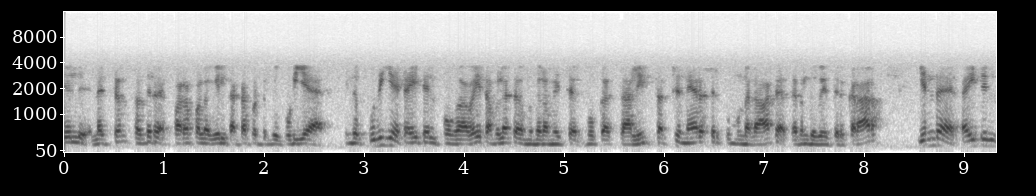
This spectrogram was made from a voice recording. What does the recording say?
ஏழு லட்சம் சதுர பரப்பளவில் கட்டப்பட்டிருக்கக்கூடிய இந்த புதிய டைட்டில் பூங்காவை தமிழக முதலமைச்சர் மு க ஸ்டாலின் சற்று நேரத்திற்கு முன்னதாக திறந்து வைத்திருக்கிறார். இந்த டைட்டில்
